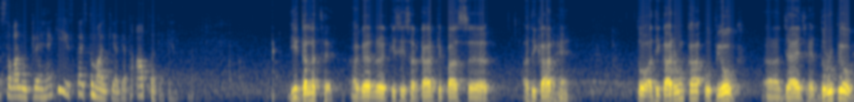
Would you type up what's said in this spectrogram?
सवाल उठ रहे हैं कि इसका इस्तेमाल किया गया था। आपका क्या कहना ये गलत है। अगर किसी सरकार के पास अधिकार हैं तो अधिकारों का उपयोग जायज़ है, दुरुपयोग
